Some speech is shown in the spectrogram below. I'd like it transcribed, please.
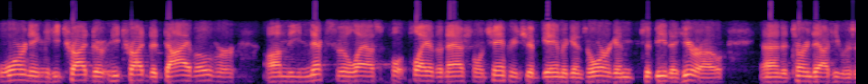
warning, he tried to he tried to dive over on the next to the last play of the national championship game against Oregon to be the hero, and it turned out he was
